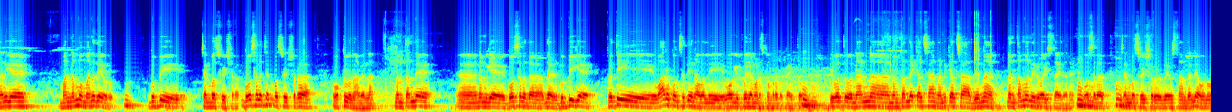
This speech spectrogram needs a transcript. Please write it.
ನನಗೆ ಮ ನಮ್ಮ ಮನದೇವರು ಗುಬ್ಬಿ ಚನ್ನಬಸವೇಶ್ವರ ಗೋಸಲ ಚನ್ನಬಸವೇಶ್ವರ ಒಕ್ಕಲು ನಾವೆಲ್ಲ. ನಮ್ಮ ತಂದೆ ನಮಗೆ ಗೋಸಲದ ಅಂದರೆ ಗುಬ್ಬಿಗೆ ಪ್ರತಿ ವಾರಕ್ಕೊಂದ್ಸತಿ ನಾವಲ್ಲಿ ಹೋಗಿ ಪೂಜೆ ಮಾಡಿಸ್ಕೊಂಬರ್ಬೇಕಾಯಿತು ಇವತ್ತು ನನ್ನ ನಮ್ಮ ತಂದೆ ಕೆಲಸ ನನ್ನ ಕೆಲಸ ಅದನ್ನು ನನ್ನ ತಮ್ಮ ನಿರ್ವಹಿಸ್ತಾ ಇದ್ದಾನೆ ಗೋಸಲ ಚನ್ನಬಸವೇಶ್ವರ ದೇವಸ್ಥಾನದಲ್ಲಿ ಅವನು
